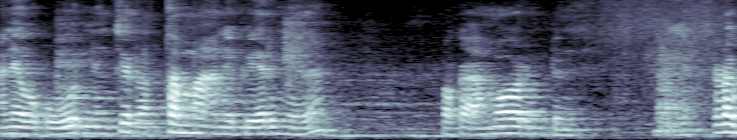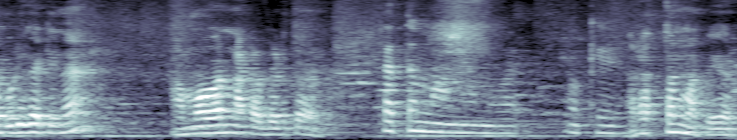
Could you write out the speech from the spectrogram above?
అనే ఒక ఊరి నుంచి రత్తమ్మ అనే పేరు మీద ఒక అమ్మవారు ఉంటుంది. ఎక్కడ గుడి కట్టినా అమ్మవారిని అక్కడ పెడతాడు. రత్తమ్మ అమ్మవారు. ఓకే. రత్తమ్మ పేరు.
